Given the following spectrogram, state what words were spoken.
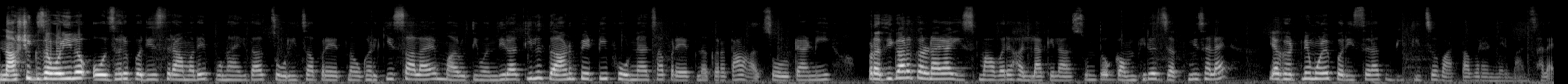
नाशिकजवळील ओझर परिसरामध्ये पुन्हा एकदा चोरीचा प्रयत्न. उघडकीस आलाय. मारुती मंदिरातील दानपेटी फोडण्याचा प्रयत्न करताना चोरट्यांनी प्रतिकार करणाऱ्या इस्मावर हल्ला केला असून तो गंभीर जखमी झालाय. या घटनेमुळे परिसरात भीतीचं वातावरण निर्माण झालंय.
